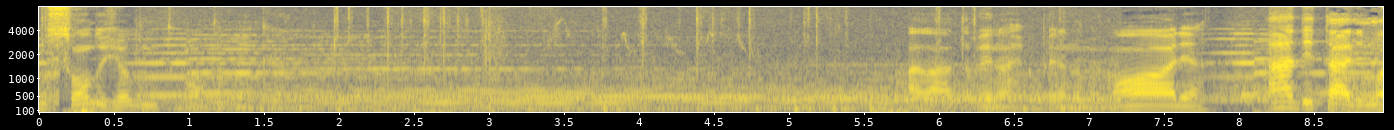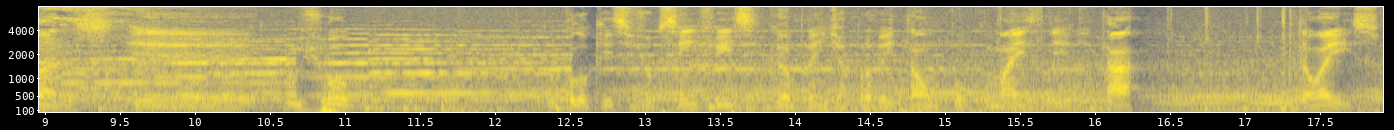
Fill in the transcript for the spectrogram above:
O som do jogo é muito bom também, cara. Olha lá, tá vendo? Recuperando a memória. Ah, detalhe, manos. É... O jogo coloquei esse jogo sem facecam pra gente aproveitar um pouco mais dele, tá? Então é isso.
